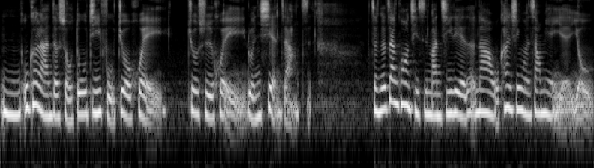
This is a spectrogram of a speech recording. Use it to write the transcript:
嗯，乌克兰的首都基辅就会就是会沦陷这样子。整个战况其实蛮激烈的。那我看新闻上面也有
